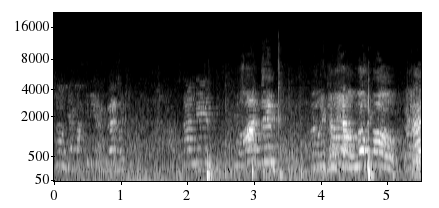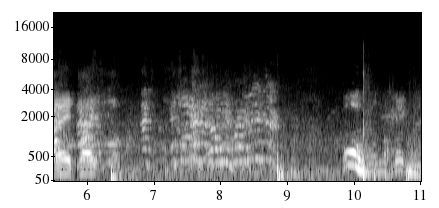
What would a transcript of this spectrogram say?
Zo, jij mag je neer. Rechts. Neer. Staan neer. Nogmaal. Nee. Oh, nog één.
